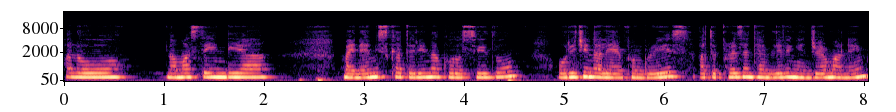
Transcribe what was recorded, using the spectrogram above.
Namaste India. My name is Katerina Korosidou. Originally I'm from Greece. At the present I'm living in Germany.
